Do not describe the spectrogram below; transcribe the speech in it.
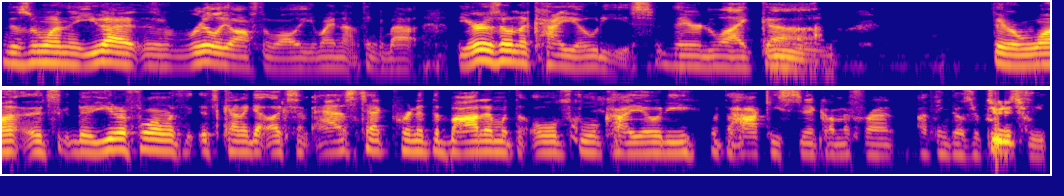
This is one that you guys is really off the wall. You might not think about the Arizona Coyotes. They're like uh, they're one. It's their uniform with it's kind of got like some Aztec print at the bottom with the old school coyote with the hockey stick on the front. I think those are pretty Dude, it's, sweet.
